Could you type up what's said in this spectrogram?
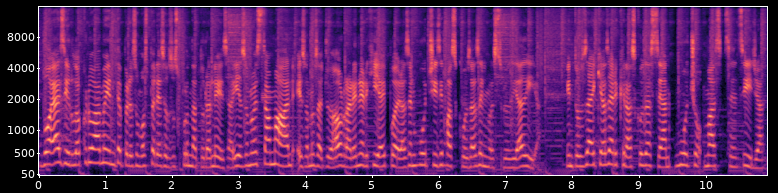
Voy a decirlo crudamente, pero somos perezosos por naturaleza y eso no está mal, eso nos ayuda a ahorrar energía y poder hacer muchísimas cosas en nuestro día a día. Entonces hay que hacer que las cosas sean mucho más sencillas.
